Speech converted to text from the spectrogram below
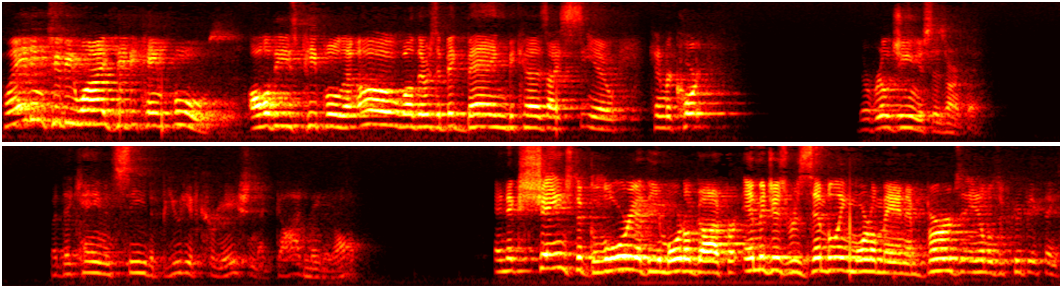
Claiming to be wise, they became fools. All these people that, oh, well, there was a big bang because I, you know, can record. They're real geniuses, aren't they? But they can't even see the beauty of creation that God made it all. And exchange the glory of the immortal God for images resembling mortal man and birds and animals and creeping things.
